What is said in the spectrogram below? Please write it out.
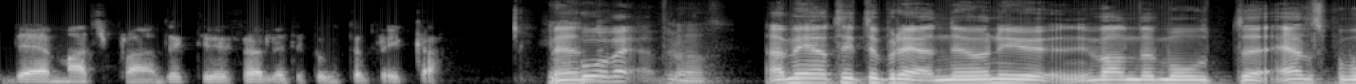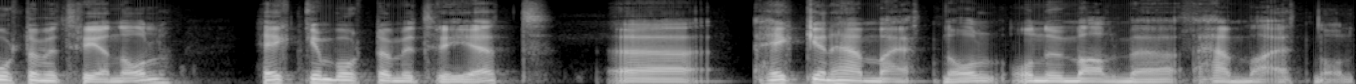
det är matchplanen tyckte vi följde till punkt och pricka. Men, ja. Ja, men jag tänkte på det, nu har ni ju vann väl mot eh, Elfsborg borta med 3-0. Häcken borta med 3-1. Uh, häcken hemma 1-0 och nu Malmö hemma 1-0. Uh,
